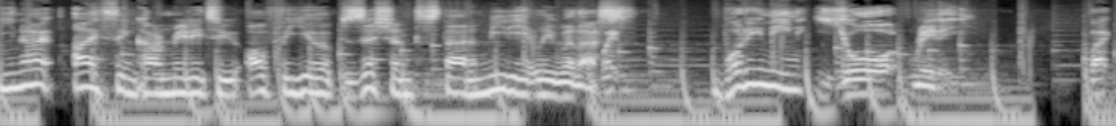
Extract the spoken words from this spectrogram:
You know, I think I'm ready to offer you a position to start immediately with us. Wait, what do you mean you're ready? Like,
